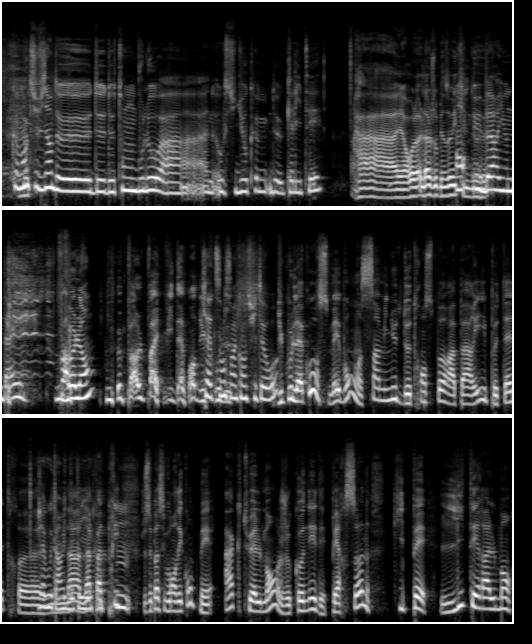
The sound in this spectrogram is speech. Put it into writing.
Comment tu viens de, de, de ton boulot à, à- au studio de qualité? Ah, alors là, je dois bien avouer qu'il ne, Uber Hyundai Volant ne parle pas évidemment du coût de, 458 euros du coup de la course, mais bon, 5 minutes de transport à Paris, peut-être, euh, J'avoue, t'as envie de n'a payer, n'a quoi. pas de prix. Mm. Je ne sais pas si vous vous rendez compte, mais actuellement, je connais des personnes qui paient littéralement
